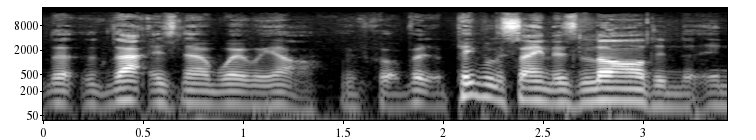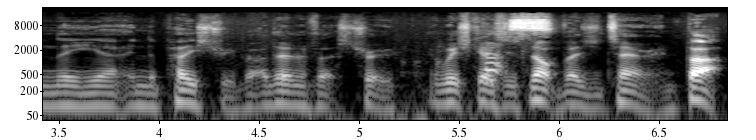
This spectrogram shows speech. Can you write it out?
that that is now where we are. We've got, but people are saying there's lard in the in the uh, in the pastry, but I don't know if that's true. In which case, it's not vegetarian. But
